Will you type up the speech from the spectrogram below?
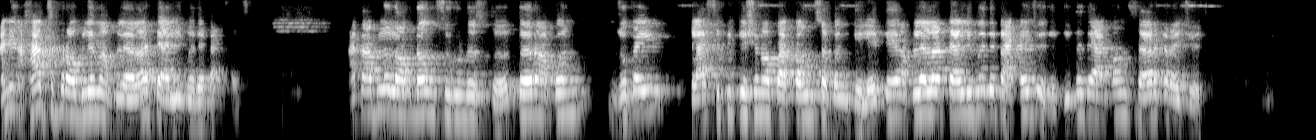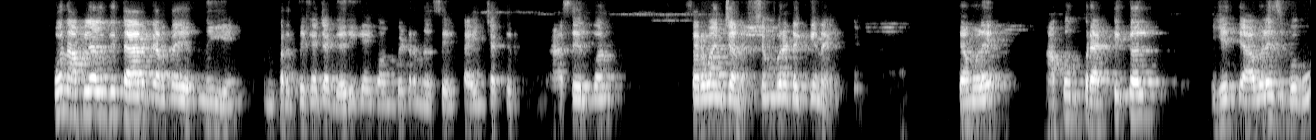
आणि हाच प्रॉब्लेम आपल्याला टॅलीमध्ये टाकायचा आता आपलं लॉकडाऊन सुरू नसतं तर आपण जो काही क्लासिफिकेशन ऑफ अकाउंट आपण केले ते आपल्याला टॅलीमध्ये टाकायचे होते. तिथं ते अकाउंट तयार करायचे होते. पण आपल्याला ते तयार करता येत नाहीये. प्रत्येकाच्या घरी काही कॉम्प्युटर नसेल काहींच्या असेल पण सर्वांच्या नाही शंभर टक्के नाही. त्यामुळे आपण प्रॅक्टिकल हे त्यावेळेस बघू.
